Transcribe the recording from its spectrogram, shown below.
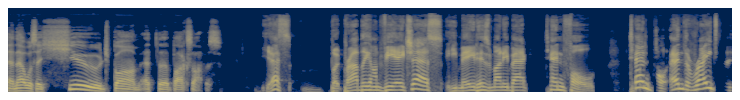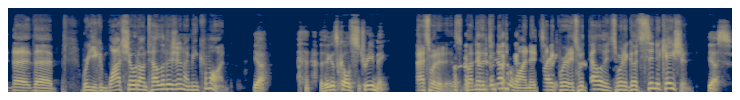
and that was a huge bomb at the box office. Yes, but probably on VHS, he made his money back tenfold, tenfold, and the rights, the the where you can watch show it on television. I mean, come on, Yeah, I think it's called streaming. that's what it is. But no, there's another one. It's like where it's with television. It's where it goes syndication. Yes,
